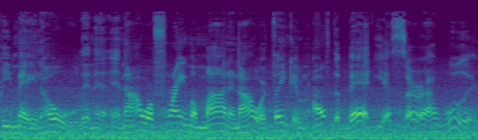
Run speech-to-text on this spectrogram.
be made whole? And in our frame of mind and our thinking off the bat, yes, sir, I would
